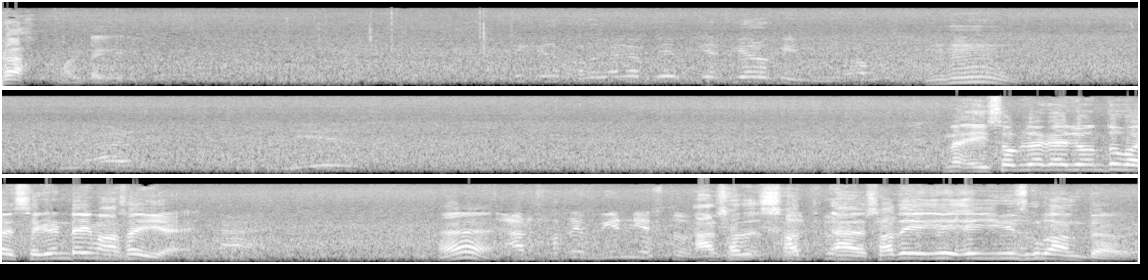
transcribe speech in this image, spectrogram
উঠা মালটাকে। না, এইসব জায়গায় যন্ত্র ভাই সেকেন্ড টাইম আসাই যায়। হ্যাঁ। আর সাথে বিয়ে নিয়ে আর সাথে সাথে- এই জিনিসগুলো আনতে হবে।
